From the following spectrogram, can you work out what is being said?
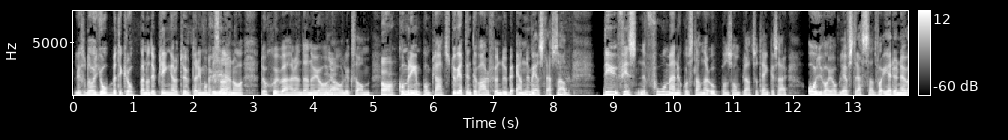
Liksom, du har jobbet i kroppen och det plingar och tutar i mobilen Exakt. och du har sju ärenden att göra Ja. och liksom kommer in på en plats, du vet inte varför, men du blir ännu mer stressad. Mm. Det finns få människor stannar upp på en sån plats och tänker så här, oj vad jag blev stressad, vad är det nu?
